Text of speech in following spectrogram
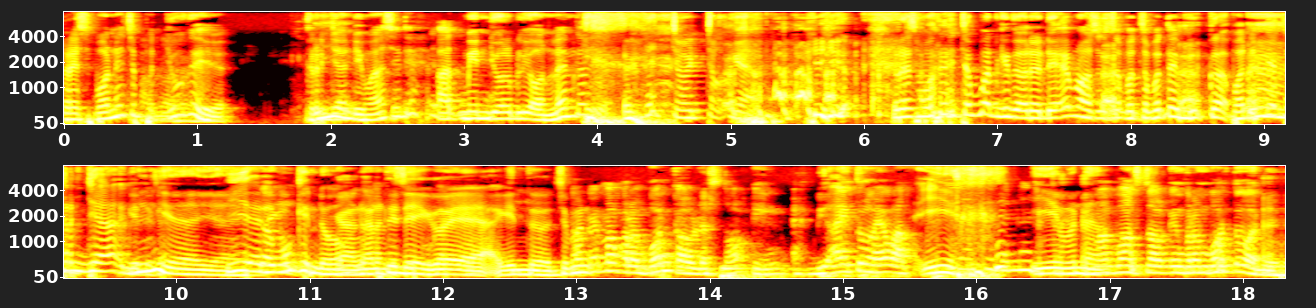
Responnya cepet juga ya. Kerja di mana sih dia? Admin jual beli online kan ya? cocok ya Iya, responnya cepet gitu ada DM langsung cepet-cepetnya buka padahal dia kerja gitu. iya iya iya Nggak dia- mungkin dong nggak dengan ngerti deh gue ya gitu cuman Tapi emang perempuan kalau udah stalking, FBI tuh lewat. iya iya benar Kemampuan stalking perempuan tuh aduh.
